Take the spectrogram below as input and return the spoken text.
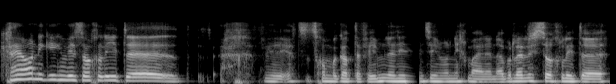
Keine Ahnung, irgendwie so ein bisschen der. Jetzt, jetzt kommt mir gerade der Film nicht in den Sinn, den ich meine, aber er ist so ein bisschen der.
